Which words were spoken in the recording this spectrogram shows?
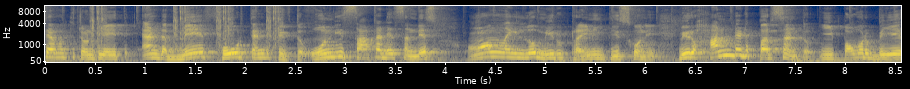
seventh twenty eighth and May fourth and fifth only Saturday Sundays ఆన్లైన్లో మీరు ట్రైనింగ్ తీసుకొని మీరు హండ్రెడ్ పర్సెంట్ ఈ పవర్ బిఏ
